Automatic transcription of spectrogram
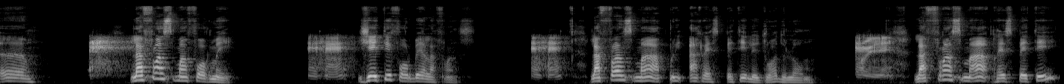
euh, la France m'a formé. Mhm, J'ai été formé à la France. mhm. La France m'a appris à respecter les droits de l'homme. Oui, La France m'a respecté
